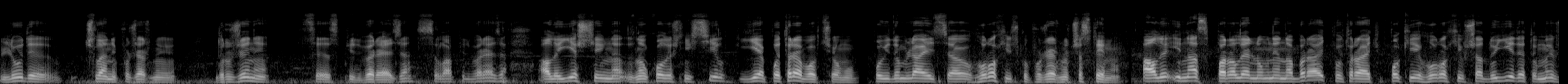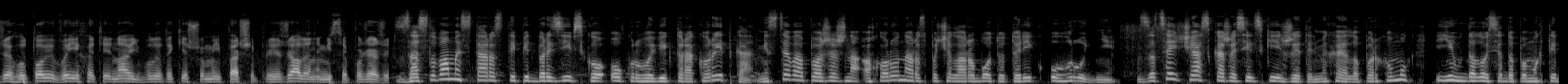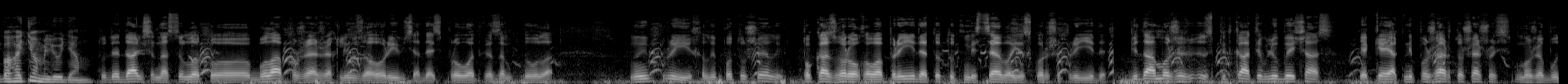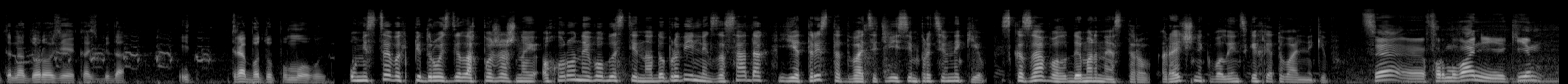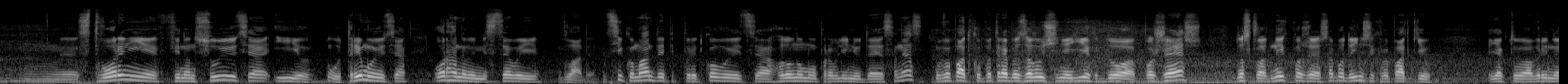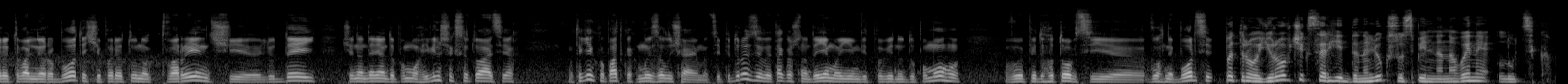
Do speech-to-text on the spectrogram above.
люди, члени пожежної дружини, це з Підберезя, з села Підберезя, але є ще й з навколишніх сіл. Є потреба в цьому. Повідомляється в Горохівську пожежну частину. Але і нас паралельно вони набирають, повторяють, поки Горохів ще доїде, то ми вже готові виїхати. Навіть були такі, що ми і перші приїжджали на місце пожежі. За словами старости Підберезівського округу Віктора Коритка, місцева пожежна охорона розпочала роботу торік у грудні. За цей час, каже сільський житель Михайло Перхомук, їм вдалося допомогти багатьом людям. Туди далі на село то була пожежа, хлів загорівся, десь проводка замкнула. Ну і приїхали, потушили. Поки з Горохова приїде, то тут місцева є, скорше приїде. Біда може спіткати в будь-який час. Яке як не пожар, то ще щось може бути на дорозі, якась біда. І треба допомогу. У місцевих підрозділах пожежної охорони в області на добровільних засадах є 328 працівників, сказав Володимир Несторов, речник волинських рятувальників. Це е, формування, які створені, фінансуються і ну, утримуються органами місцевої влади. Ці команди підпорядковуються головному управлінню ДСНС у випадку потреби залучення їх до пожеж, до складних пожеж або до інших випадків, як то аварійно-рятувальної роботи, чи порятунок тварин, чи людей, чи надання допомоги в інших ситуаціях. У таких випадках ми залучаємо ці підрозділи, також надаємо їм відповідну допомогу в підготовці е, вогнеборців. Петро Юровчик, Сергій Данилюк, Суспільне новини, Луцьк.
